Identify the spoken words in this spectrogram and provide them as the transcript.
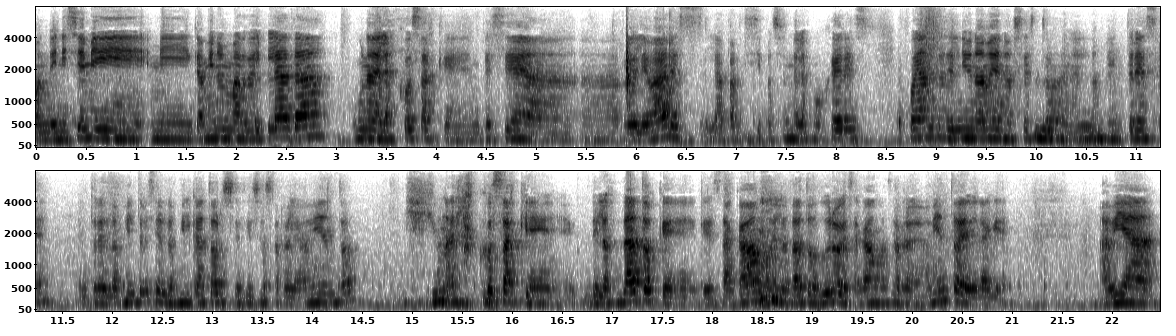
Cuando inicié mi, mi camino en Mar del Plata, una de las cosas que empecé a, relevar es la participación de las mujeres. Fue antes del Ni Una Menos esto, en el 2013. Entre el 2013 y el 2014 se hizo ese relevamiento. Y una de las cosas que, de los datos que, que sacábamos, de los datos duros que sacábamos de ese relevamiento, era que había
